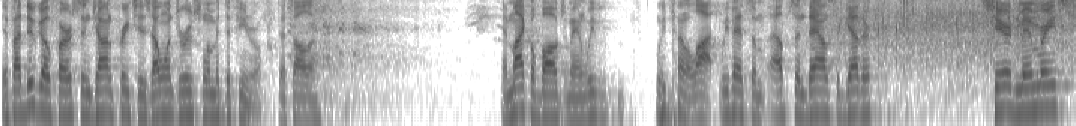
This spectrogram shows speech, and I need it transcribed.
If I do go first and John preaches, I want Jerusalem at the funeral. That's all. I... and Michael Boggs, man, we've we've done a lot. We've had some ups and downs together, shared memories.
